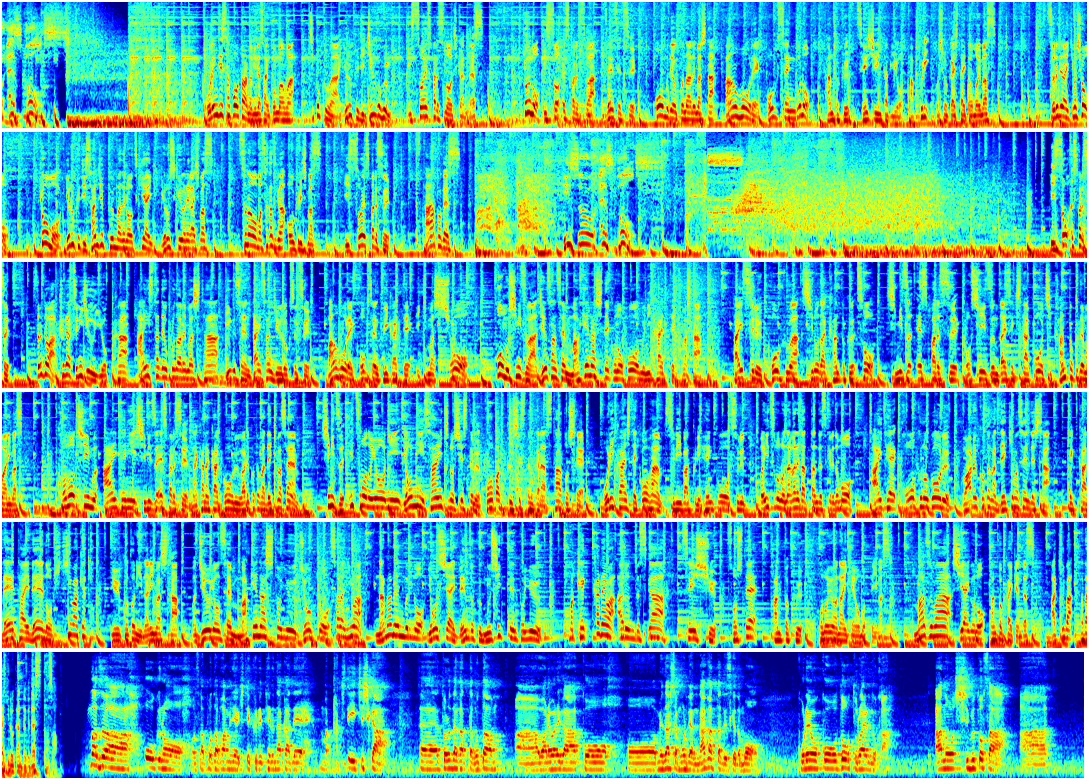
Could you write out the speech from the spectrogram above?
SOS Pulse. オレンジサポーターの皆さんこんばんは。時刻は夜9時15分。一層エスパルスのお時間です。今日の一層エスパルスは前節ホームで行われましたバンホーレ甲府戦後の監督選手インタビューをたっぷりご紹介したいと思います。それでは行きましょう。今日も夜9時30分までのお付き合いよろしくお願いします。素直正和がお送りします。一層エスパルススタートです。SOS Pulse 一層エスパルス。それでは9月24日アイスタで行われましたリーグ戦第36節バンホーレ甲府戦振り返っていきましょう。ホーム清水は13戦負けなしでこのホームに帰ってきました。対する甲府は篠田監督そう清水エスパルス5シーズン在籍したコーチ監督でもあります。このチーム相手に清水エスパルスなかなかゴール割ることができません。清水いつものように4231のシステム4バックシステムからスタートして折り返して後半3バックに変更をする、まあ、いつもの流れだったんですけれども相手甲府のゴール割ることができませんでした。結果0対0の引き分けということになりました、まあ、14戦負けなしという状況。さらには7年ぶりの4試合連続無失点というまあ、結果ではあるんですが選手そして監督このような意見を持っています。まずは試合後の監督会見です。秋葉忠弘監督です。どうぞ。まずは多くのサポーターファミリーが来てくれてる中で、まあ、勝ち点1しか、えー、取れなかったことは、まあ、我々がこう目指したものではなかったですけどもこれをこうどう捉えるのか。あのしぶとさあ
